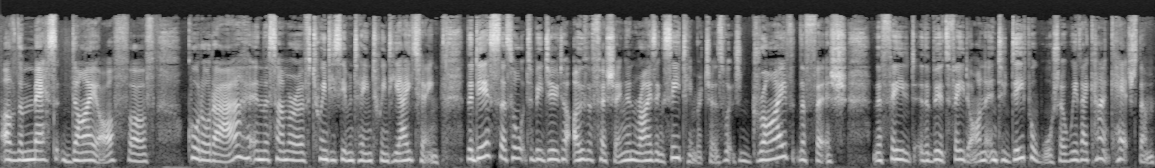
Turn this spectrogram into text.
of the mass die off of Korora in the summer of 2017-2018. The deaths are thought to be due to overfishing and rising sea temperatures, which drive the fish the feed the birds feed on into deeper water where they can't catch them.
